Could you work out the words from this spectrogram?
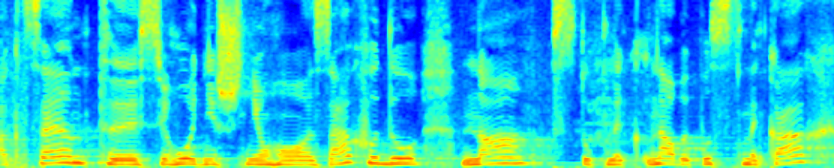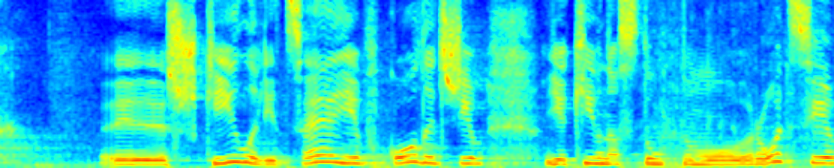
акцент е, сьогоднішнього заходу на вступник, на випускниках е, шкіл, ліцеїв, коледжів, які в наступному році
